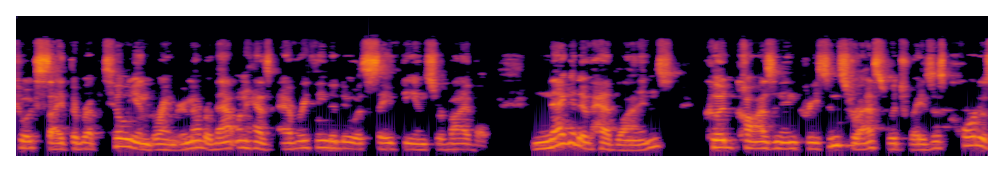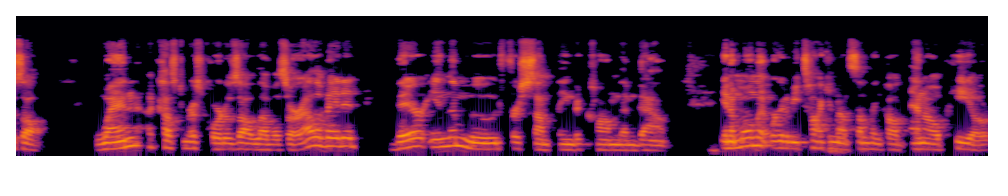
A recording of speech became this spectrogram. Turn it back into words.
to excite the reptilian brain. Remember, that one has everything to do with safety and survival. Negative headlines could cause an increase in stress, which raises cortisol. When a customer's cortisol levels are elevated, they're in the mood for something to calm them down. In a moment, we're going to be talking about something called NLP or,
